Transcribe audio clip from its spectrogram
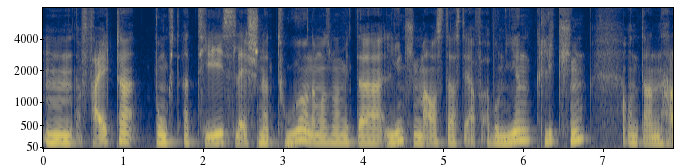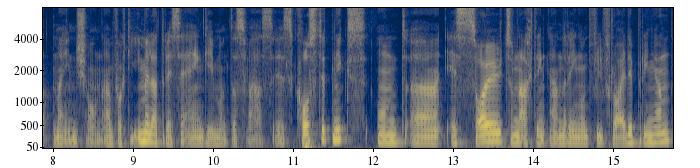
Mm, Falter www.ft.at slash Natur und da muss man mit der linken Maustaste auf Abonnieren klicken und dann hat man ihn schon. Einfach die E-Mail-Adresse eingeben und das war's. Es kostet nichts und äh, es soll zum Nachdenken anregen und viel Freude bringen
